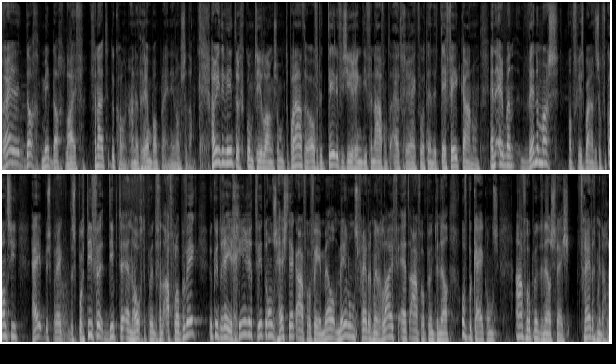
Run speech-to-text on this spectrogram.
Vrijdagmiddag live vanuit de Kroon aan het Rembrandtplein in Amsterdam. Harry de Winter komt hier langs om te praten over de televisiering die vanavond uitgereikt wordt en de tv-kanon. En Erben Wennemars, want Frits is op vakantie, hij bespreekt de sportieve diepte- en hoogtepunten van de afgelopen week. U kunt reageren, twitter ons, hashtag AfroVML, mail ons vrijdagmiddag live at afro.nl of bekijk ons afro.nl slash vrijdagmiddag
